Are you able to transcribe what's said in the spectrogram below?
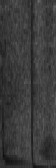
Thank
